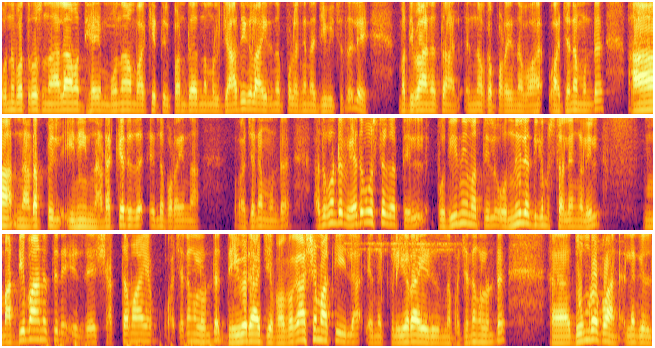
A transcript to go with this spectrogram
ഒന്ന് പത്രോസ് നാലാം അധ്യായം മൂന്നാം വാക്യത്തിൽ പണ്ട് നമ്മൾ ജാതികളായിരുന്നപ്പോൾ എങ്ങനെ ജീവിച്ചത് അല്ലേ? മദ്യപാനത്താൽ എന്നൊക്കെ പറയുന്ന വചനമുണ്ട്. ആ നടപ്പിൽ ഇനി നടക്കരുത് എന്ന് പറയുന്ന വചനമുണ്ട്. അതുകൊണ്ട് വേദപുസ്തകത്തിൽ പുതിയ നിയമത്തിൽ ഒന്നിലധികം സ്ഥലങ്ങളിൽ മദ്യപാനത്തിന് എതിരെ ശക്തമായ വചനങ്ങളുണ്ട്. ദൈവരാജ്യം അവകാശമാക്കിയില്ല എന്ന് ക്ലിയറായി എഴുതുന്ന വചനങ്ങളുണ്ട്. ധൂമ്രപാൻ അല്ലെങ്കിൽ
